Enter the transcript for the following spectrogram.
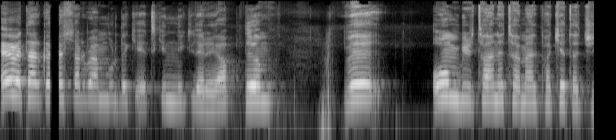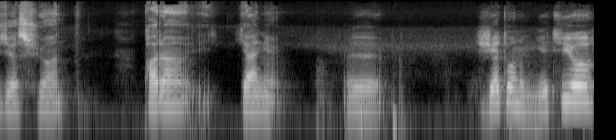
Evet arkadaşlar ben buradaki etkinlikleri yaptım. Ve 11 tane temel paket açacağız şu an. Para yani e, jetonum yetiyor.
